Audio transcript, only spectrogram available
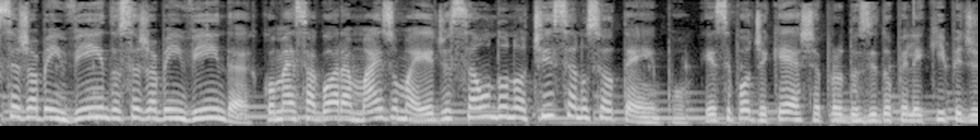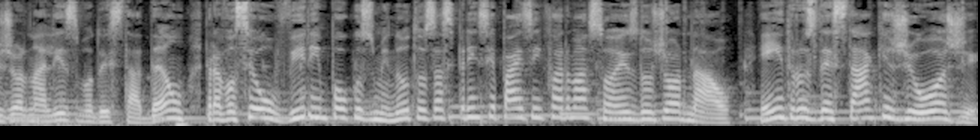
Seja bem-vindo, seja bem-vinda. Começa agora mais uma edição do Notícia no seu Tempo. Esse podcast é produzido pela equipe de jornalismo do Estadão para você ouvir em poucos minutos as principais informações do jornal. Entre os destaques de hoje,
